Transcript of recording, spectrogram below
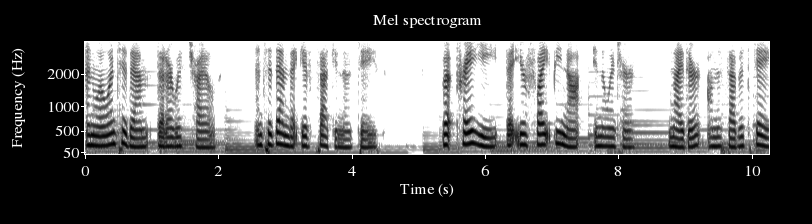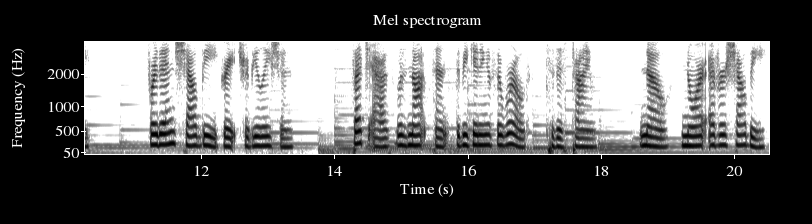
And woe unto them that are with child, and to them that give suck in those days. But pray ye that your flight be not in the winter, neither on the Sabbath day, for then shall be great tribulation, such as was not since the beginning of the world to this time, no, nor ever shall be.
